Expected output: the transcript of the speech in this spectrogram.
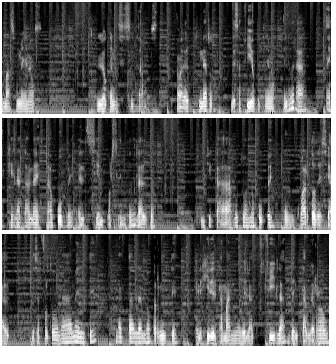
más o menos lo que necesitamos. Ahora el primer desafío que tenemos que lograr es que la tabla esta ocupe el 100% del alto y que cada botón ocupe un cuarto de ese alto. Desafortunadamente, la tabla no permite elegir el tamaño de la fila del table row,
